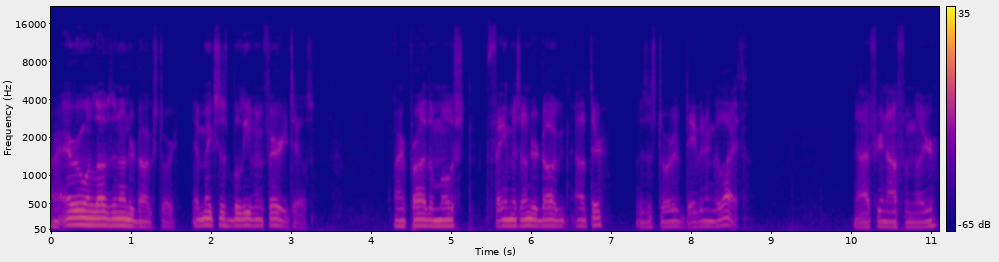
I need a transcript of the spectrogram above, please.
Everyone loves an underdog story. It makes us believe in fairy tales. Right, probably the most famous underdog out there is the story of David and Goliath. Now, if you're not familiar,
